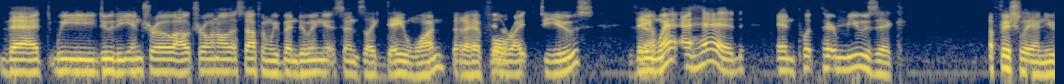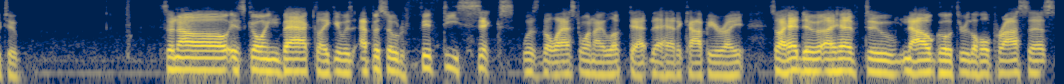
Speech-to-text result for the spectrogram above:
that we do the intro, outro, and all that stuff, and we've been doing it since like day one that I have full Yeah. rights to use. They Yeah. went ahead and put their music officially on YouTube. So now it's going back like it was episode 56 was the last one I looked at that had a copyright. So I had to I have to now go through the whole process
